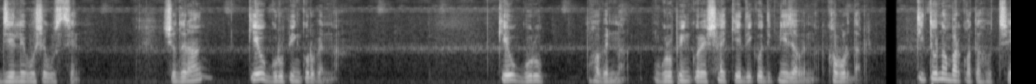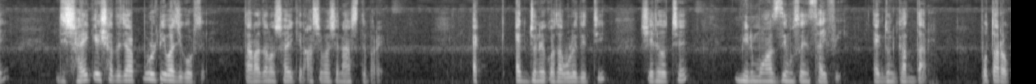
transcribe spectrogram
জেলে বসে বুঝছেন। সুতরাং কেউ গ্রুপিং করবেন না। কেউ গ্রুপ হবেন না। গ্রুপিং করে শাইকে এদিক ওদিক নিয়ে যাবেন না। খবরদার। তৃতীয় নাম্বার কথা হচ্ছে যে শাইকের সাথে যারা পোল্টিবাজি করছে, তারা যেন শাইকের আশেপাশে না আসতে পারে। এক, একজনের কথা বলে দিচ্ছি। সেটা হচ্ছে মীর মোয়াজ্জিম হোসেন সাইফি, একজন গাদ্দার, প্রতারক।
